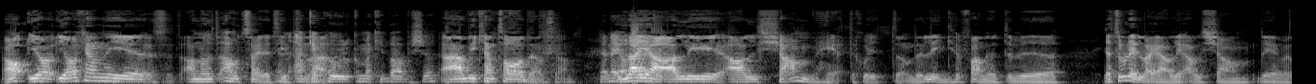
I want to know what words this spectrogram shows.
Ja, jag, jag kan ge ett annat En outsider-tips. här. acapulco med kebabkött. Ja, vi kan ta den sen. Den Layali Al-Sham heter skiten. Det ligger fan ute vid... Jag tror det är Layali Al-Sham. Det är väl...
